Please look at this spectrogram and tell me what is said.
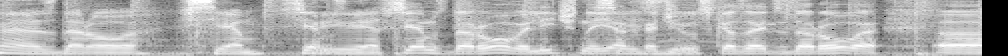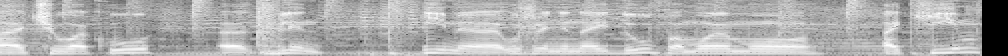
Здорово. Всем, Всем, привет. всем здорово. Лично я Все хочу здесь. сказать здорово э, чуваку. Э, блин, имя уже не найду, по-моему, Аким.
